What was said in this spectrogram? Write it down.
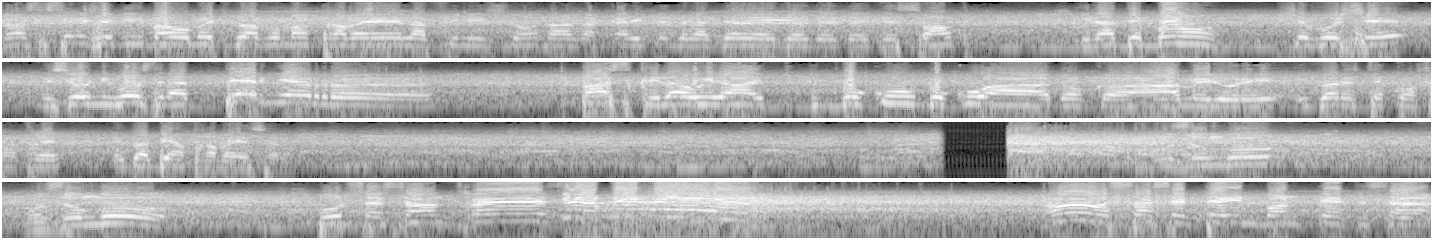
Non, c'est ce que j'ai dit. Baomet doit vraiment travailler la finition dans la qualité de la de, de, de, des centres. Il a des bons chevauchés, mais c'est au niveau de la dernière euh, passe que là où il a beaucoup, beaucoup à, donc, à améliorer. Il doit rester concentré. Il doit bien travailler cela. Muzungu. Muzungu pour se centrer sur la tête. Oh, ça c'était une bonne tête ça.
